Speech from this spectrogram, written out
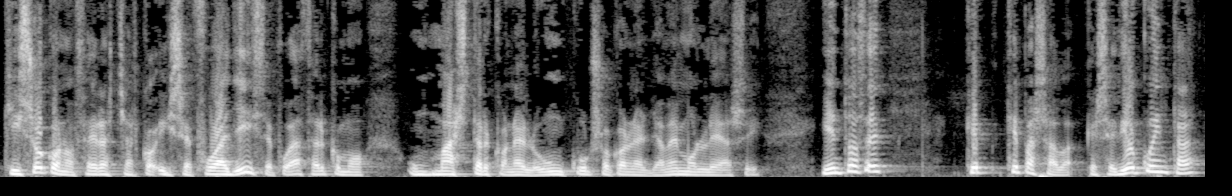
quiso conocer a Charcot y se fue allí, se fue a hacer como un máster con él, o un curso con él, llamémosle así. Y entonces, ¿qué, pasaba? Que se dio cuenta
